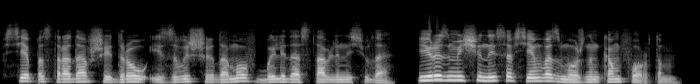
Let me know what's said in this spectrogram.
Все пострадавшие дроу из высших домов были доставлены сюда и размещены со всем возможным комфортом.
